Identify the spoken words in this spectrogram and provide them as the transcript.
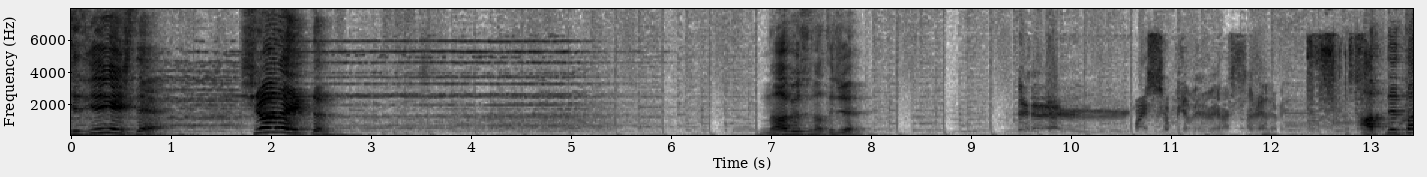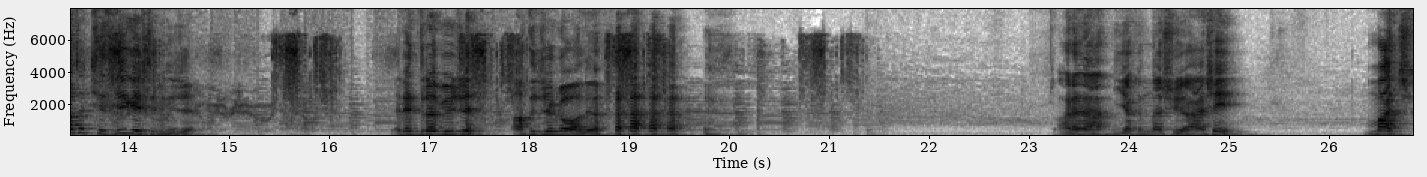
Çizgiye geçti. Şu an ayıktım. Ne yapıyorsun atıcı? Atlet taşa çizgiyi geçti binici. Elektro büyücü atıcıyı kovalıyor. Arena yakınlaşıyor. Ha şey. Maç.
